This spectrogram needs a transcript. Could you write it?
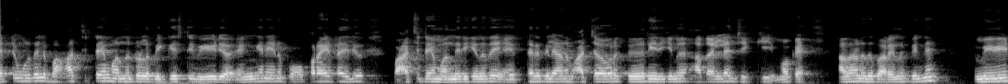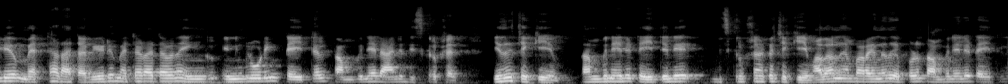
ഏറ്റവും കൂടുതൽ വാച്ച് ടൈം വന്നിട്ടുള്ള ബിഗ്ഗസ്റ്റ് വീഡിയോ എങ്ങനെയാണ് പ്രോപ്പറായിട്ട് അതിൽ വാച്ച് ടൈം വന്നിരിക്കുന്നത് എത്തരത്തിലാണ് വാച്ച് അവർ കയറിയിരിക്കുന്നത് അതെല്ലാം ചെക്ക് ചെയ്യും. ഓക്കെ അതാണ് ഇത് പറയുന്നത്. പിന്നെ video metadata video metadata including title thumbnail and description ഇത് ചെക്ക് ചെയ്യും. തമ്പനയിൽ ടൈറ്റിൽ ഡിസ്ക്രിപ്ഷനൊക്കെ ചെക്ക് ചെയ്യും. അതാണ് ഞാൻ പറയുന്നത്. എപ്പോഴും തമ്പനയിൽ ടൈറ്റിൽ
